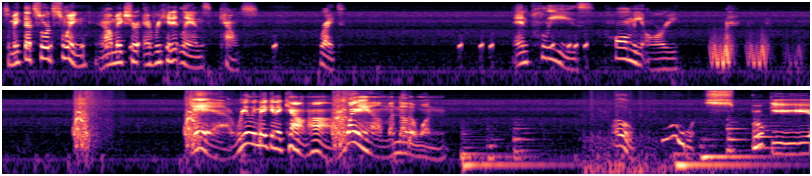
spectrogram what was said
So make that sword swing, and I'll make sure every hit it lands counts. Right. And please, call me Ari. Yeah, really making it count, huh? Wham! Another one. Oh. Ooh, spooky.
